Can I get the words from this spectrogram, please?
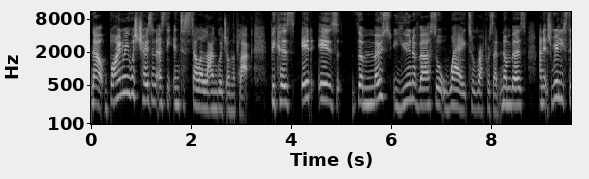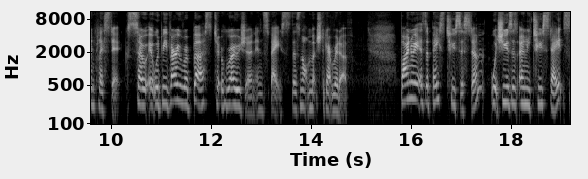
Now, binary was chosen as the interstellar language on the plaque because it is the most universal way to represent numbers and it's really simplistic. So it would be very robust to erosion in space. There's not much to get rid of. Binary is a base 2 system which uses only two states,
